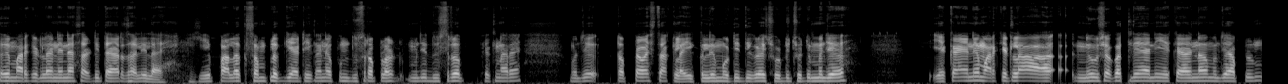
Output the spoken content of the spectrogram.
तर मार्केटला नेण्यासाठी तयार झालेला आहे. हे पालक संपलं की या ठिकाणी आपण दुसरा प्लॉट म्हणजे दुसरं फेकणार आहे. म्हणजे टप्प्यावाईज टाकला इकडे मोठी तिकडे छोटी छोटी. म्हणजे एका याने मार्केटला नेऊ शकत नाही आणि एका यानं म्हणजे आपण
